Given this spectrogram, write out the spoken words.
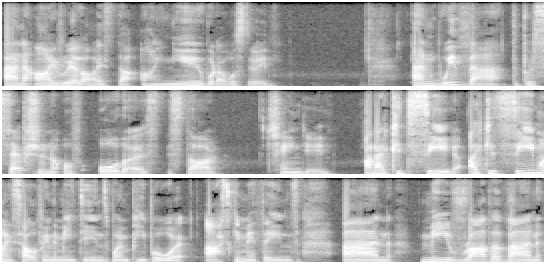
And I realized that I knew what I was doing. And with that, the perception of others start changing and I could see it. I could see myself in the meetings when people were asking me things and me rather than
